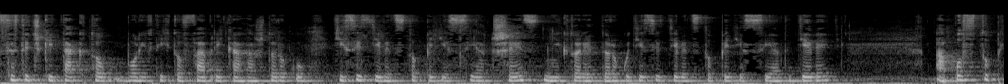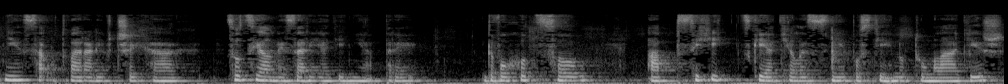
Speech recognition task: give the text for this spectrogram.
sestričky takto boli v týchto fabrikách až do roku 1956, niektoré do roku 1959 a postupne sa otvárali v Čechách sociálne zariadenia pre dôchodcov a psychicky a telesne postihnutú mládež,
